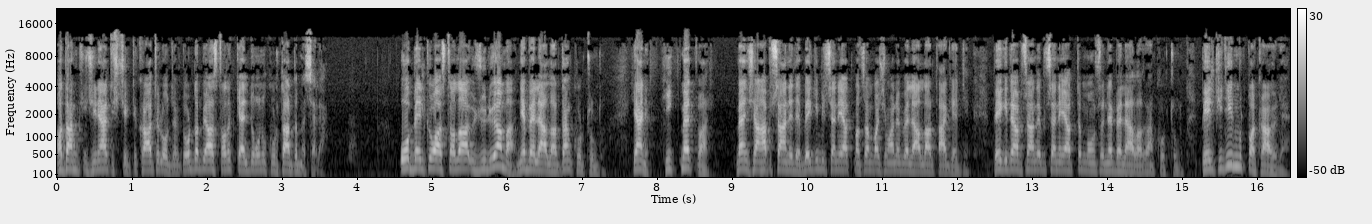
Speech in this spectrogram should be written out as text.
Adam cinayet işecekti, katil olacaktı. Orada bir hastalık geldi onu kurtardı mesela. O belki o hastalığa üzülüyor ama ne belalardan kurtuldu. Yani hikmet var. Ben şu hapishanede belki bir sene yatmasam başıma ne belalar daha gelecek. Belki de hapishanede bir sene yattım olsa ne belalardan kurtuldum. Belki değil mutlaka öyle.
